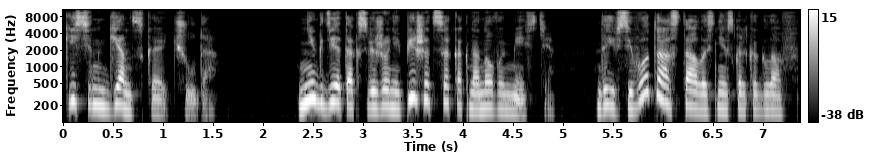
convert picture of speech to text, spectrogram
киссингенское чудо. Нигде так свежо не пишется, как на новом месте. Да и всего-то осталось несколько глав.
